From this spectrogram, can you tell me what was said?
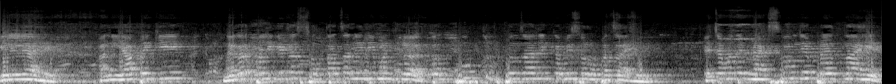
गेलेले आहेत आणि यापैकी नगरपालिकेचा स्वतःचा निधी म्हटलं तर खूप तुटपुंजा आणि कमी स्वरूपाचा आहे. याच्यामध्ये मॅक्सिमम जे प्रयत्न आहेत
